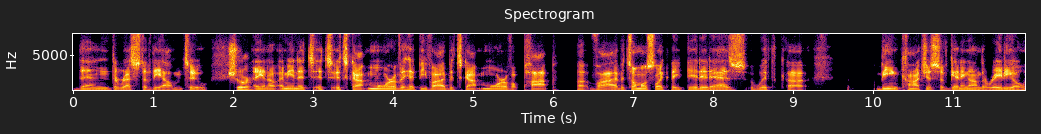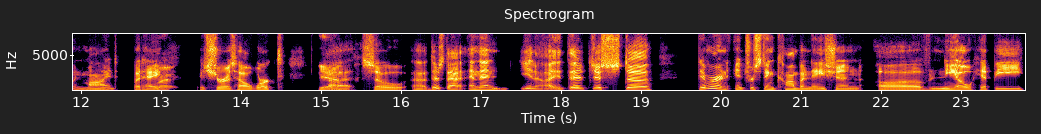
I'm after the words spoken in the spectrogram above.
than the rest of the album too. Sure, you know, I mean, it's it's it's got more of a hippie vibe. It's got more of a pop uh, vibe. It's almost like they did it as with uh, being conscious of getting on the radio in mind. But hey, right. it sure as hell worked. Yeah. Uh, so uh, there's that, and then you know I, they're just uh, they were an interesting combination of neo hippie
